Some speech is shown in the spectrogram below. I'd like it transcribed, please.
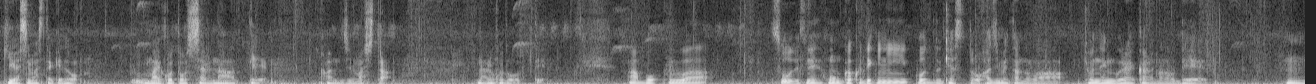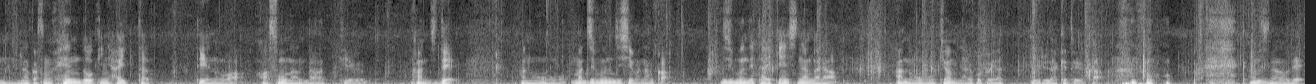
気がしましたけど、うまいことおっしゃるなって感じました。なるほどって。まあ、僕は、そうですね、本格的にポッドキャストを始めたのは去年ぐらいからなので、うん、なんかその変動期に入ったっていうのは、あ、そうなんだっていう感じで、あのまあ、自分自身はなんか自分で体験しながらあの興味のあることをやっているだけというか 感じなので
